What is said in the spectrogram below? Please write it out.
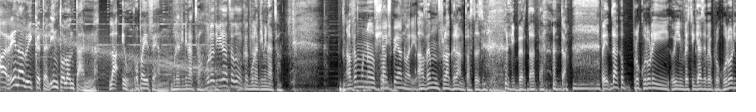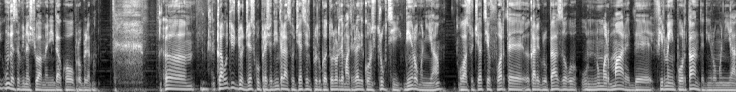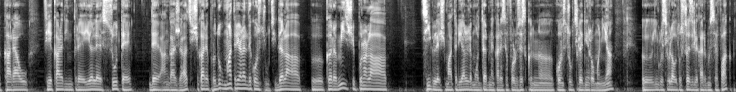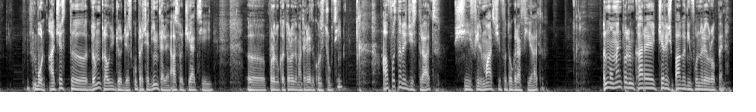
Arena lui Cătălin Tolontan la Europa FM. Bună dimineața! Bună dimineața, domnul Cătălin. Bună dimineața! Avem un, uh, 16 ianuarie. avem un flagrant astăzi în libertatea. Da. Păi dacă procurorii îi investigează pe procurori, unde să vină și oamenii dacă au o problemă? Uh, Claudiu Georgescu, președintele Asociației Producătorilor de Materiale de Construcții din România, o asociație foarte care grupează o, un număr mare de firme importante din România, care au fiecare dintre ele sute de angajați și care produc materiale de construcții, de la uh, cărămizi și până la țigle și materialele moderne care se folosesc în uh, construcțiile din România, uh, inclusiv la autostrăzile care nu se fac. Bun, acest uh, domn Claudiu Georgescu, președintele Asociației uh, Producătorilor de Materiale de Construcții, a fost înregistrat și filmat și fotografiat în momentul în care cere pagă din fonduri europene.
